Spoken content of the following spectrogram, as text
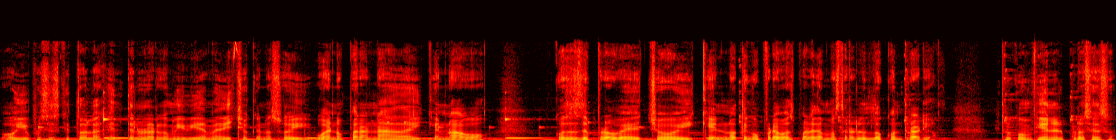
Oye, pues es que toda la gente a lo largo de mi vida me ha dicho que no soy bueno para nada y que no hago cosas de provecho y que no tengo pruebas para demostrarles lo contrario. Tú confía en el proceso.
